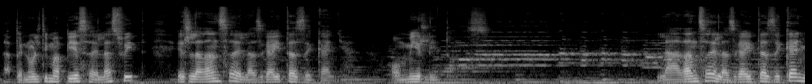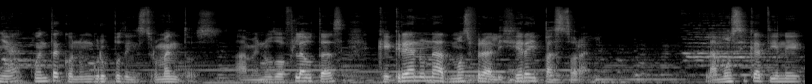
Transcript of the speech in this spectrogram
La penúltima pieza de la suite es la danza de las gaitas de caña, o mirlitons. La danza de las gaitas de caña cuenta con un grupo de instrumentos, a menudo flautas, que crean una atmósfera ligera y pastoral. La música tiene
